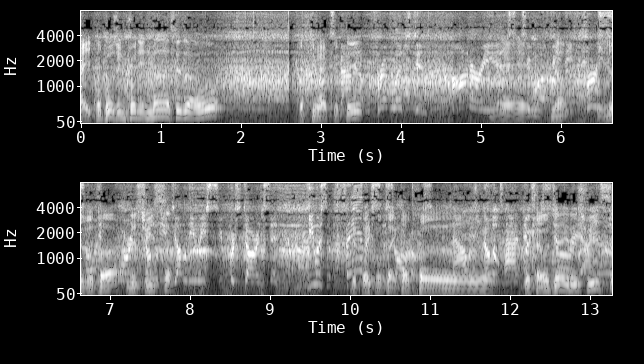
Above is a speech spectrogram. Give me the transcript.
Et il propose une poignée de main à Cesaro. Est-ce qu'il va accepter non, il ne veut pas. Le Suisse. Le premier contact entre le Saoudien et le Suisse.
